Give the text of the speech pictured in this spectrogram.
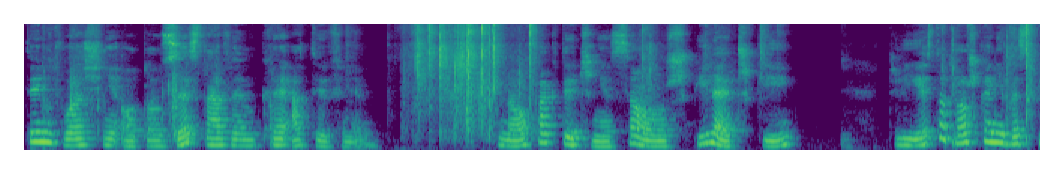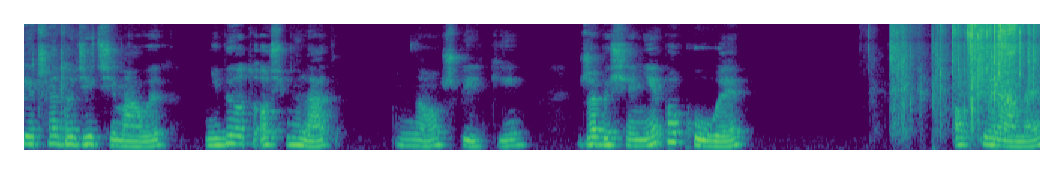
tym właśnie oto zestawem kreatywnym. No, faktycznie są szpileczki, czyli jest to troszkę niebezpieczne do dzieci małych, niby od 8 lat. No, szpilki, żeby się nie pokuły. Otwieramy.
